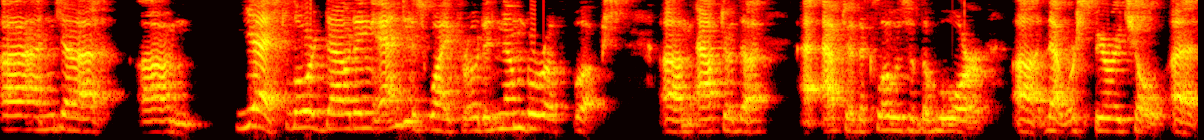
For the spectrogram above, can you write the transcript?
and uh, um, yes, Lord Dowding and his wife wrote a number of books um, after the after the close of the war uh, that were spiritual uh,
